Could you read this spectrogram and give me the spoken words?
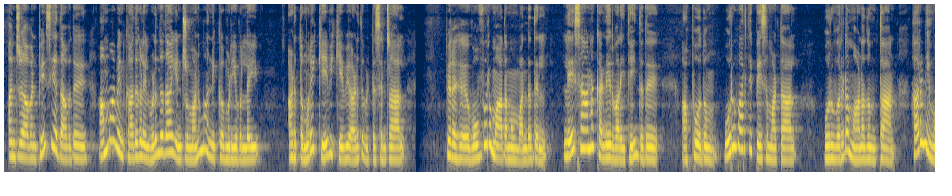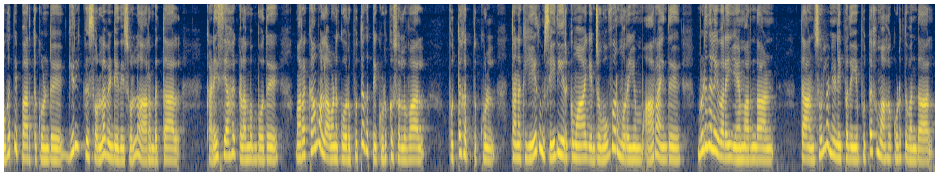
அன்று அவன் பேசியதாவது அம்மாவின் காதுகளில் விழுந்ததா என்றும் அனுமானிக்க முடியவில்லை. அடுத்த முறை கேவி கேவி அழுதுவிட்டு சென்றாள். பிறகு ஒவ்வொரு மாதமும் வந்ததில் லேசான கண்ணீர் வரை தேய்ந்தது. அப்போதும் ஒரு வார்த்தை பேச மாட்டாள். ஒரு வருடம் ஆனதும் தான் ஹரிணி முகத்தை பார்த்து கொண்டு கிரிக்கு சொல்ல வேண்டியதை சொல்ல ஆரம்பித்தாள். கடைசியாக கிளம்பும்போது மறக்காமல் அவனுக்கு ஒரு புத்தகத்தை கொடுக்க சொல்லுவாள். புத்தகத்துக்குள் தனக்கு ஏதும் செய்தி இருக்குமா என்று ஒவ்வொரு முறையும் ஆராய்ந்து விடுதலை வரை ஏமாறந்தான் தான் சொல்ல நினைப்பதையே புத்தகமாக கொடுத்து வந்தாள்.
